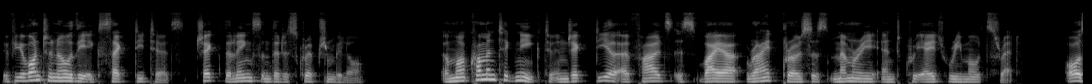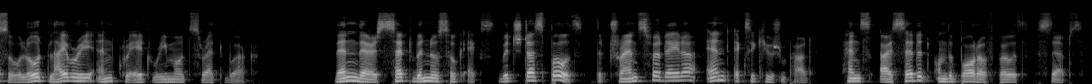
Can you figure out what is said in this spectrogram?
If you want to know the exact details, check the links in the description below. A more common technique to inject DLL files is via write process memory and create remote thread. Also, load library and create remote thread work. Then there's set Windows hook X, which does both the transfer data and execution part. Hence, I set it on the border of both steps.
